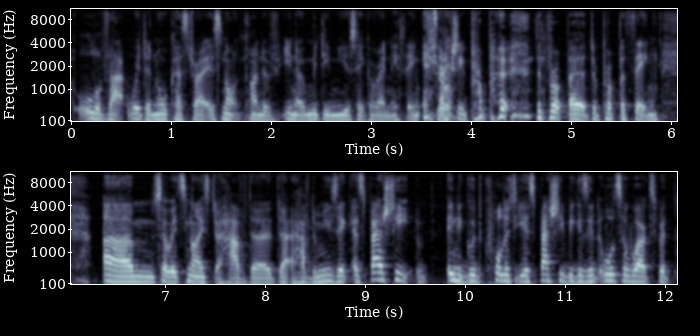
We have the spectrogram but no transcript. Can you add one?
all of that with an orchestra. It's not kind of you know MIDI music or anything. It's Sure. actually proper the proper the proper thing. Um, so it's nice to have the to have the music, especially in a good quality, especially because it also works with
